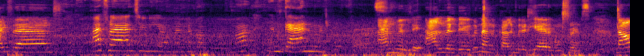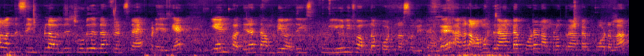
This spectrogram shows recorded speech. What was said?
ஹாய் ஃப்ரெண்ட்ஸ் ஹாய் ஃப்ரெண்ட்ஸ் இன்னைக்கு நம்ம என்ன பார்க்க போறோம்னா எனக்கு ஆனுவல் ஆனுவல் டே ஆனுவல் டேவுக்கு நாங்கள் கிளம்பி ரெடியாக இருக்கோம் ஃப்ரெண்ட்ஸ் நான் வந்து சிம்பிளாக வந்து சுடிதார் தான் ஃப்ரெண்ட்ஸ் வேர் பண்ணியிருக்கேன். ஏன்னு பார்த்தீங்கன்னா தம்பி வந்து ஸ்கூல் யூனிஃபார்ம் தான் போட்டு நான் சொல்லிட்டாங்க. அதனால் அவன் கிராண்டாக போட நம்மளும் கிராண்டாக போடலாம்.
